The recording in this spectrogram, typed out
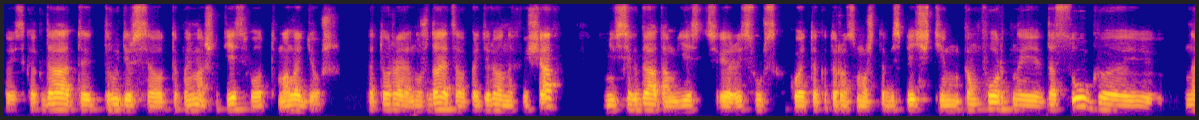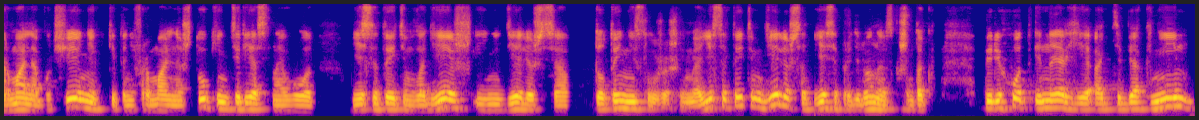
То есть, когда ты трудишься, вот ты понимаешь, вот есть вот молодежь, которая нуждается в определенных вещах, не всегда там есть ресурс какой-то, который он сможет обеспечить им комфортный досуг, э, нормальное обучение, какие-то неформальные штуки интересные. Вот. Если ты этим владеешь и не делишься то ты не служишь им. А если ты этим делишься, есть определенный, скажем так, переход энергии от тебя к ним,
